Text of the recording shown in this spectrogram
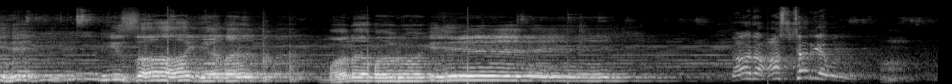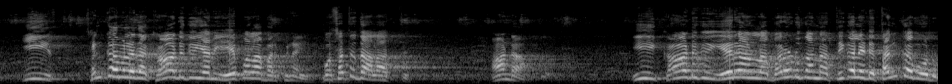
ಕೇಳಿ ಸಾಯನ ಮನಮರುಗೆ. ದಾದ ಆಶ್ಚರ್ಯ ಒಂದು. ಈ ಸಂಕಮಲದ ಕಾಡುಗೆ ಏನು ಏಪಲ ಬರ್ಪಿನಾಯಿ ಹೊಸತದ ಅಲಾತ್ ಆಂಡ ಈ ಕಾಡುಗೆ ಏರಾಣ್ಲ ಬರಡು ನನ್ನ ತಿಗಲೆಡೆ ತಂಕಬೋದು.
